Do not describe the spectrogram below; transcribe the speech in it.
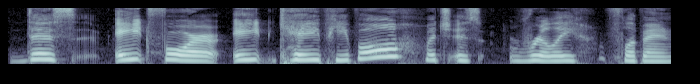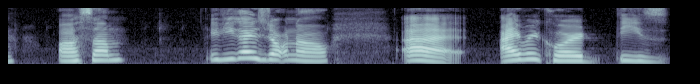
this eight for 8k people, which is really flipping awesome. If you guys don't know, uh, I record these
